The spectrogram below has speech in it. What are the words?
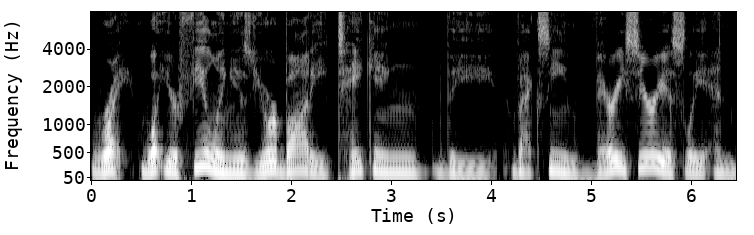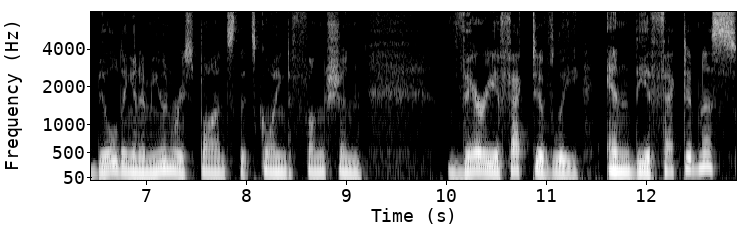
Right. What you're feeling is your body taking the vaccine very seriously and building an immune response that's going to function very effectively. And the effectiveness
